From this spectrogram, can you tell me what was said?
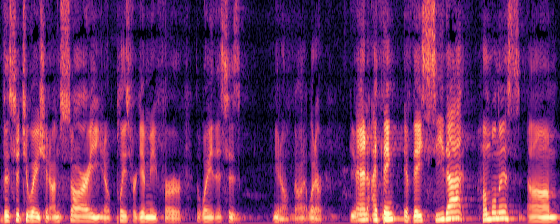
the situation. I'm sorry, you know, please forgive me for the way this is, you know, gone, whatever. And I think if they see that humbleness, um,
